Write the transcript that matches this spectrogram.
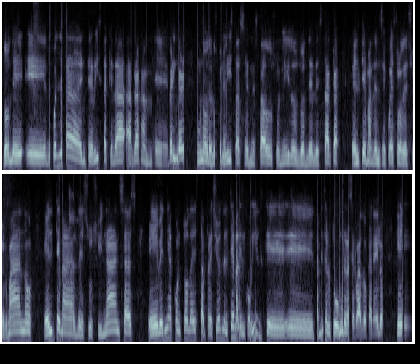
donde eh, después de esta entrevista que da a Graham eh, Beringer, uno de los periodistas en Estados Unidos, donde destaca el tema del secuestro de su hermano, el tema de sus finanzas, venía con toda esta presión, del tema del COVID, que también se lo tuvo muy reservado Canelo, que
